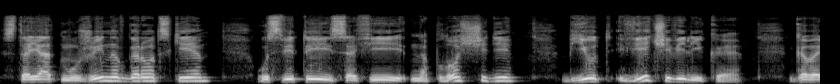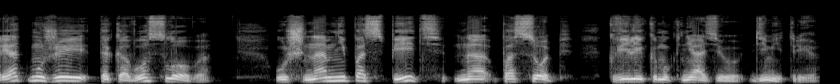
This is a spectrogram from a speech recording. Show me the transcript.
стоят мужи новгородские, у святые Софии на площади, бьют вече великое, говорят мужи таково слово. Уж нам не поспеть на пособь к великому князю Дмитрию.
